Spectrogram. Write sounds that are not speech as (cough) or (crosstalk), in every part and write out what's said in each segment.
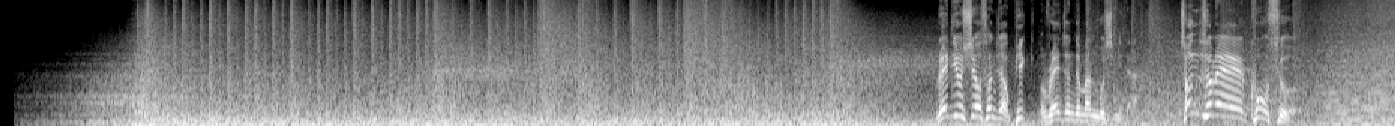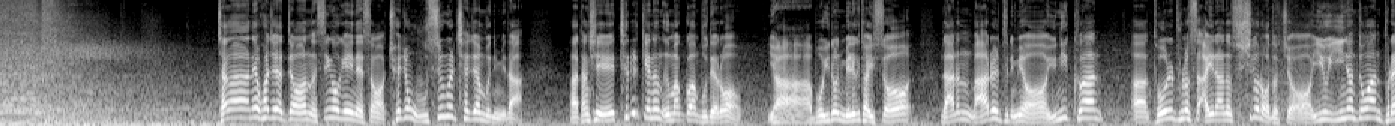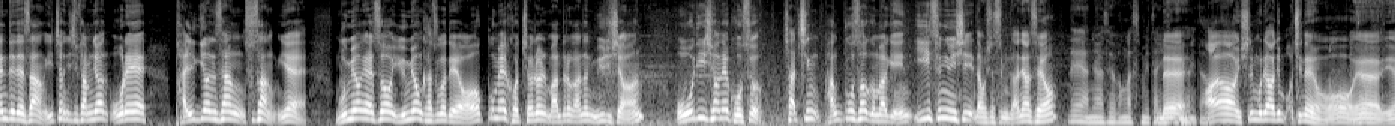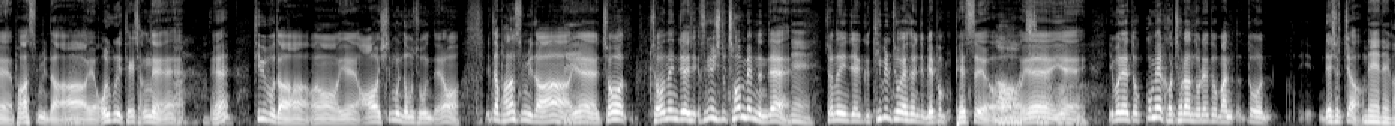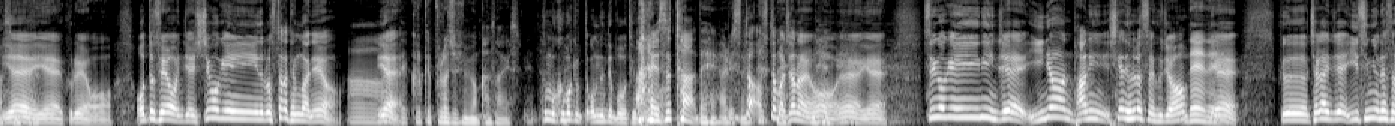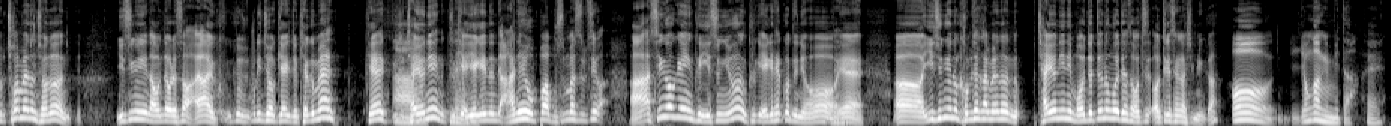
라디오쇼 선정 빅 레전드만 모십니다 전설의 고수 장안의 화제였던 싱어게인에서 최종 우승을 차지한 분입니다. 아, 당시 틀을 깨는 음악과 무대로 야 뭐 이런 매력이 다 있어 라는 말을 들으며 유니크한 아, 돌 플러스 아이라는 수식어를 얻었죠. 이후 2년 동안 브랜드 대상 2023년 올해 발견상 수상 예 무명에서 유명 가수가 되어 꿈의 거처를 만들어가는 뮤지션 오디션의 고수 자칭 방구석 음악인 이승윤 씨 나오셨습니다. 안녕하세요. 네, 안녕하세요. 반갑습니다. 네. 이승입니다. 아, 실물이 아주 멋지네요. 예, 예. 반갑습니다. 예, 얼굴이 되게 작네. 아, 예? TV보다. 어, 예. 어, 실물이 너무 좋은데요. 일단 반갑습니다. 예. 저, 저는 이제 승윤 씨를 처음 뵙는데. 네. 저는 이제 그 TV를 통해서 이제 몇 번 뵀어요. 아, 예, 진짜요? 예. 이번에 또 꿈의 거처란 노래도 만, 또 내셨죠? 네, 네, 맞습니다. 예, 예, 그래요. 어떠세요? 이제 싱어게인으로 스타가 된 거 아니에요? 아, 예. 네, 그렇게 불러주시면 감사하겠습니다. 그럼 뭐 그밖에 없는데 뭐 어떻게 아? 스타, 네, 알겠습니다. 스타, 스타 맞잖아요. 예, 예. 싱어게인이 이제 2년 반이 시간이 흘렀어요. 그죠? 네, 네. 예. 그, 제가 이제 이승윤 해서 처음에는 저는 이승윤이 나온다고 그래서, 아, 그, 그 우리 저, 개, 저 개그맨? 걔, 그 아, 자연인? 그렇게 네. 얘기했는데, 아니에요, 오빠. 무슨 말씀, 싱어, 아, 싱어게인 그 이승윤? 그렇게 얘기를 했거든요. 네. 예. 어, 이승윤을 검색하면은 자연인이 먼저 뜨는 거에 대해서 어떻게, 어떻게 생각하십니까? 어, 영광입니다. 네.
